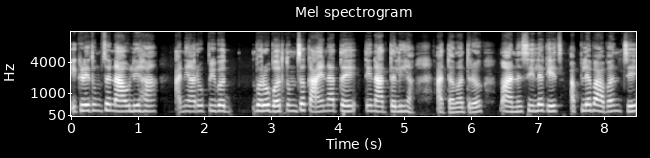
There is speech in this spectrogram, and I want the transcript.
इकडे तुमचं नाव लिहा आणि आरोपीबद्द बरोबर तुमचं काय नातं आहे ते नातं लिहा. आता मात्र मानसी लगेच आपल्या बाबांचे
